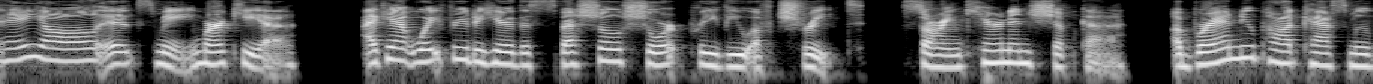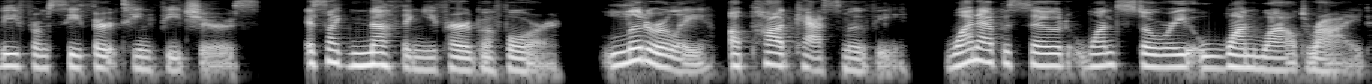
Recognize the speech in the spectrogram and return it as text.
Hey, y'all, it's me, Markia. I can't wait for you to hear this special short preview of Treat, starring Kiernan Shipka, a brand new podcast movie from C13 Features. It's like nothing you've heard before. Literally, a podcast movie. One episode, one story, one wild ride.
